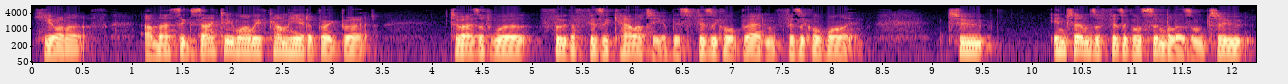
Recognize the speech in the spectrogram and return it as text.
here on earth. And that's exactly why we've come here to break bread. To, as it were, through the physicality of this physical bread and physical wine, to, in terms of physical symbolism, to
